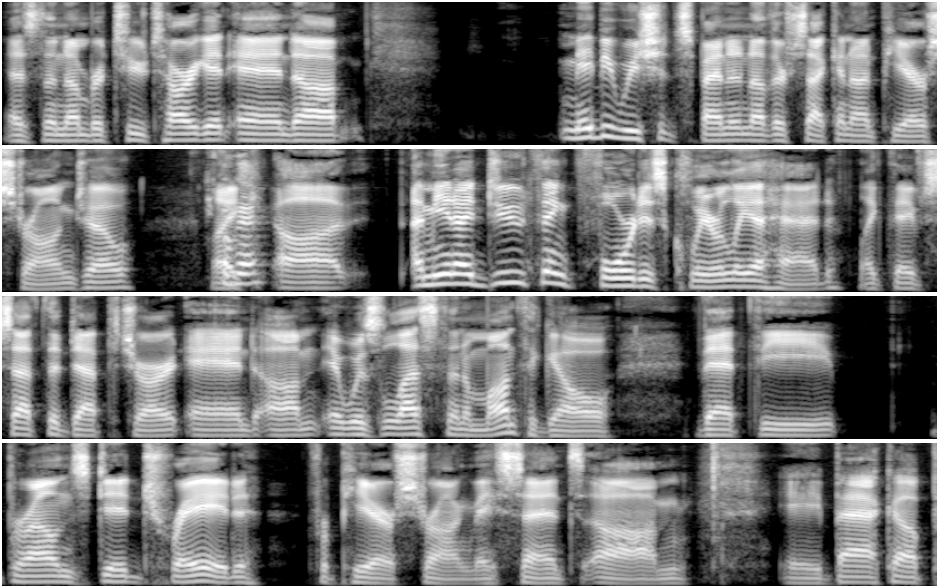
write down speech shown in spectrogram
as the number two target, and uh, maybe we should spend another second on Pierre Strong, Joe. Like, okay. uh, I mean, I do think Ford is clearly ahead. Like they've set the depth chart, and um, it was less than a month ago that the Browns did trade for Pierre Strong. They sent um, a backup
